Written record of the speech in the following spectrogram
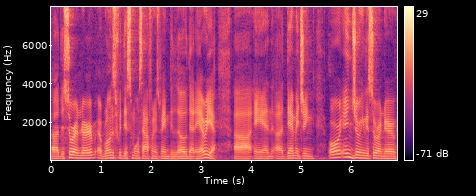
Uh, the sural nerve uh, runs with the small saphenous vein below that area, uh, and uh, damaging or injuring the sural nerve,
